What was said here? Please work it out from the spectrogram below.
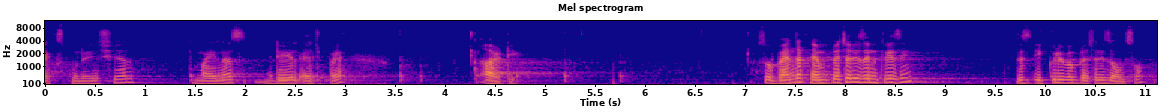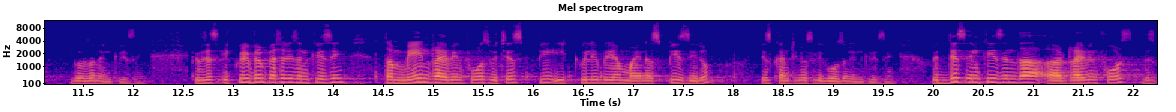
exponential minus del H by RT. So, when the temperature is increasing this equilibrium pressure is also goes on increasing. If this equilibrium pressure is increasing the main driving force which is P equilibrium minus P0 is continuously goes on increasing. With this increase in the uh, driving force this,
